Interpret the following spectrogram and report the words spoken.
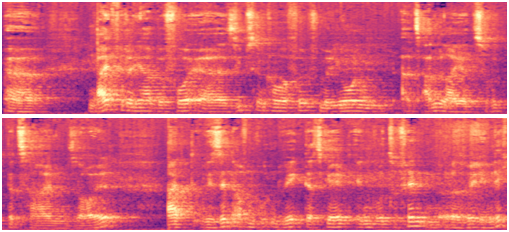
äh, ein Dreivierteljahr bevor er 17,5 Millionen als Anleihe zurückbezahlen soll, sagt, wir sind auf einem guten Weg, das Geld irgendwo zu finden oder so ähnlich.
